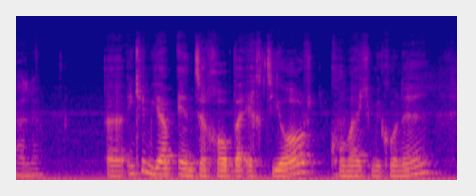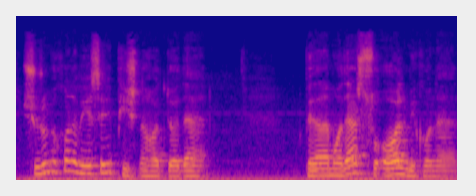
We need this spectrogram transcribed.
بله. این که میگم انتخاب و اختیار کمک می‌کنه شروع می‌کنه به یه سری پیشنهاد دادن. پدر و مادر سوال می‌کنن.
